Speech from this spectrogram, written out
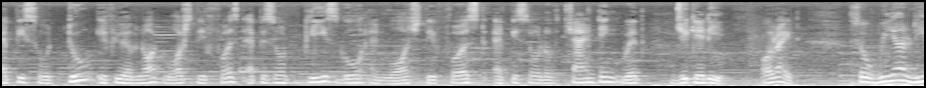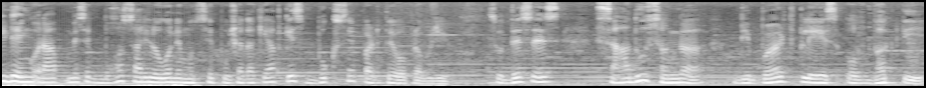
episode 2 if you have not watched the first episode, please go and watch the first episode of chanting with gkd all right. So we are reading और आप में से बहुत सारे लोगों ने मुझसे पूछा था कि आप किस बुक से पढ़ते हो प्रभु जी? सो दिस इज़ साधु संगा द बर्थ प्लेस ऑफ़ भक्ति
